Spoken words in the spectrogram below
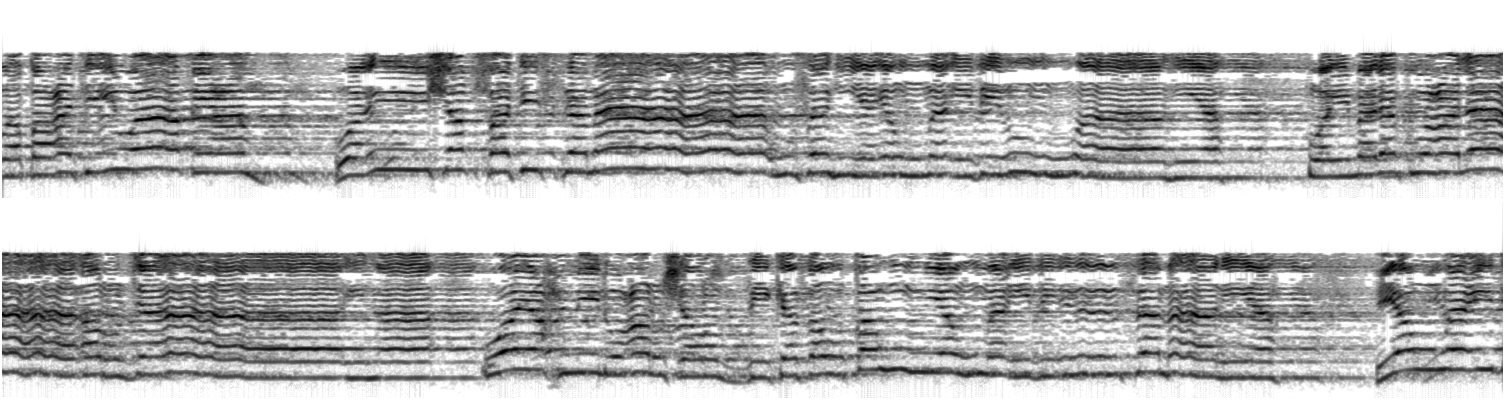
وقعت الواقعة وانشقت السماء فهي يومئذ واهية. والملك على أرجائها ويحمل عرش ربك فوقهم يومئذ ثمانية. يومئذ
